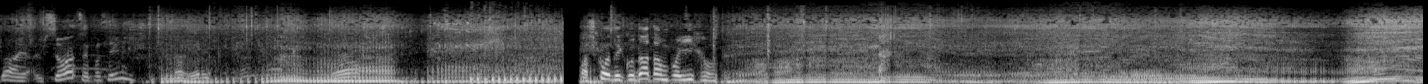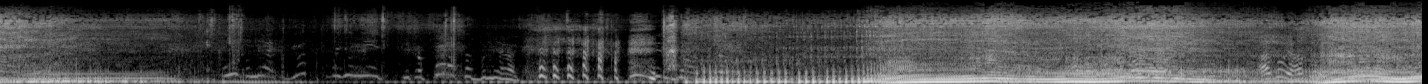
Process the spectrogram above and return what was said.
Да, я- все, це последний? Наверное. Пашко, ти куди там поїхав? Блядь, ёб твою медь, психопата, блядь. Газуй, газуй.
